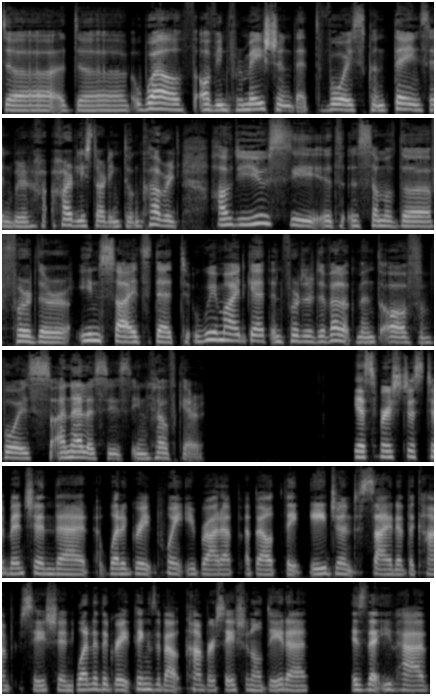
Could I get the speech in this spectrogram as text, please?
the the wealth of information that voice contains, and we're hardly starting to uncover it. How do you see it, uh, some of the further insights that we might get and further development of voice analysis in healthcare? Yes, first, just to mention that what a great point you brought up about the agent side of the conversation. One of the great things about conversational data is that you have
